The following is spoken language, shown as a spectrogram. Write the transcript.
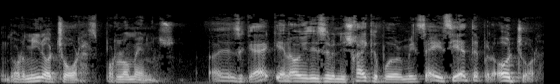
Dormir ocho horas, por lo menos. Dice que hay quien hoy dice Benishai que puede dormir seis, siete, pero ocho horas.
